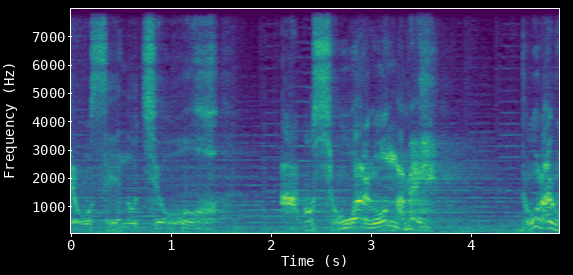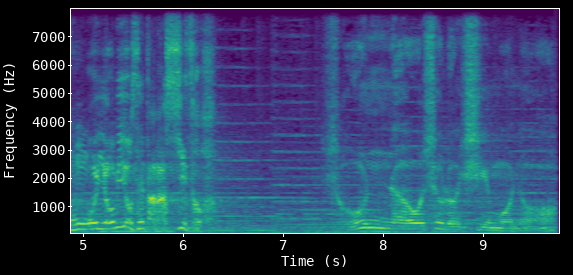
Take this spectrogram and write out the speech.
妖精の女王あの性悪女めドラゴンを呼び寄せたらしいぞそんな恐ろしいもの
